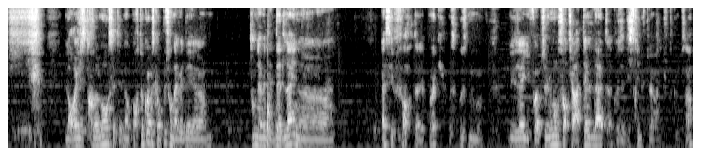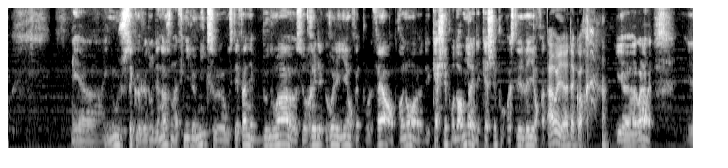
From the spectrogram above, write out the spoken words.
l'enregistrement, c'était n'importe quoi parce qu'en plus, on avait des, on avait des deadlines assez fortes à l'époque. nous disait il faut absolument sortir à telle date à cause des distributeurs et des choses comme ça. Euh, et, nous, je sais que le Druidenos, on a fini le mix euh, où Stéphane et Benoît euh, se relayaient en fait pour le faire en prenant des cachets pour dormir et des cachets pour rester éveillé en fait. Ah oui, d'accord. et voilà. Ouais. Et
